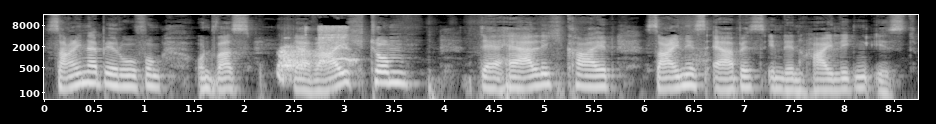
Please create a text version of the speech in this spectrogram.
seiner Berufung und was der Reichtum der Herrlichkeit seines Erbes in den Heiligen ist,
